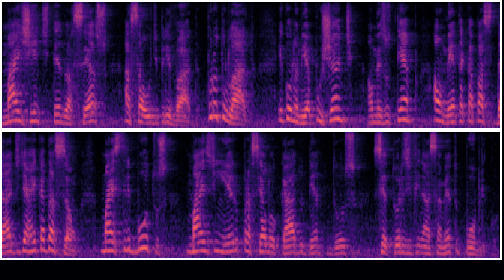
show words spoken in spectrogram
mais gente tendo acesso à saúde privada. Por outro lado, economia puxante, ao mesmo tempo, aumenta a capacidade de arrecadação. Mais tributos, mais dinheiro para ser alocado dentro dos setores de financiamento público.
